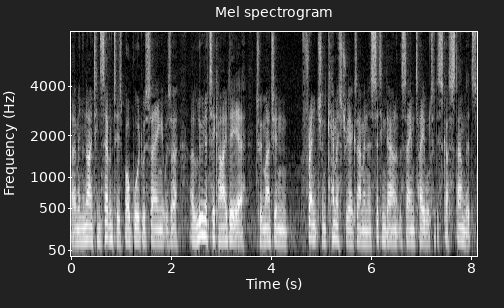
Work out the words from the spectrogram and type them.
Um, in the 1970s, Bob Wood was saying it was a, a lunatic idea to imagine French and chemistry examiners sitting down at the same table to discuss standards.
